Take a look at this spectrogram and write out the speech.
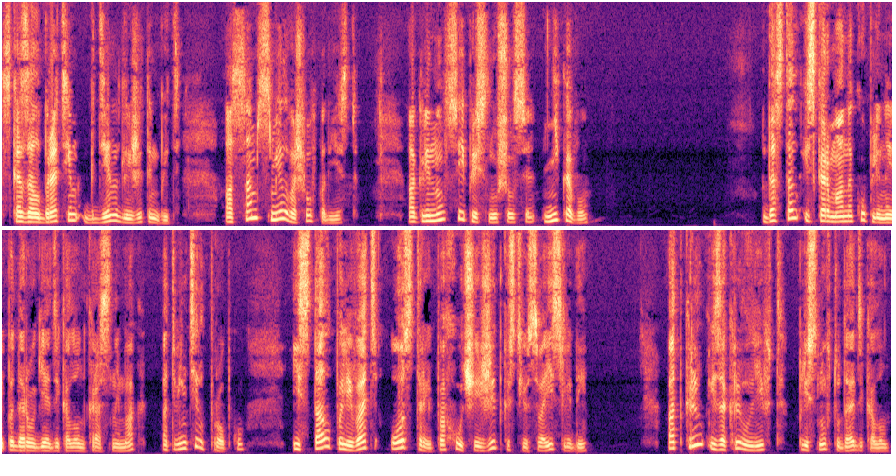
Сказал братьям, где надлежит им быть, а сам смело вошел в подъезд. Оглянулся и прислушался. Никого. Достал из кармана купленный по дороге одеколон «Красный мак», отвинтил пробку — и стал поливать острой, пахучей жидкостью свои следы. Открыл и закрыл лифт, плеснув туда одеколон.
